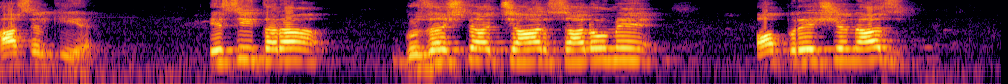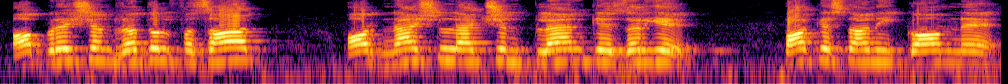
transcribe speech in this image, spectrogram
حاصل کی ہے۔ اسی طرح گزشتہ چار سالوں میں آپریشن از آپریشن رد الفساد اور نیشنل ایکشن پلان کے ذریعے پاکستانی قوم نے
